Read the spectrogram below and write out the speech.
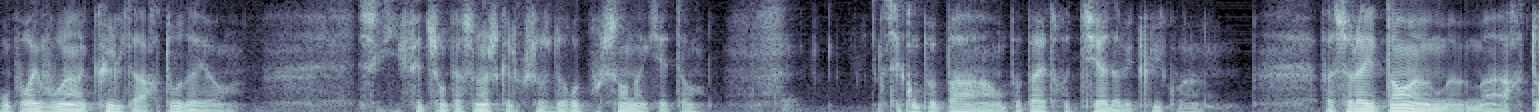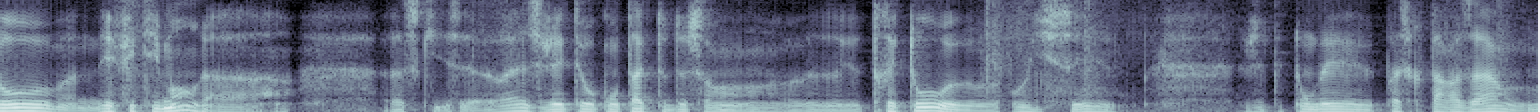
On pourrait vouer un culte à Artaud, d'ailleurs. Ce qui fait de son personnage quelque chose de repoussant, d'inquiétant. C'est qu'on peut pas, on peut pas être tiède avec lui, quoi. Enfin, cela étant, euh, Artaud, euh, effectivement, a- ouais, j'ai été au contact de ça euh, très tôt euh, au lycée. J'étais tombé presque par hasard euh,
